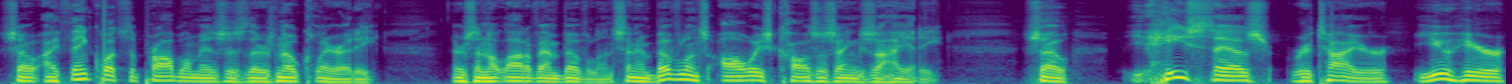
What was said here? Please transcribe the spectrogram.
So I think what's the problem is is there's no clarity. There's an, a lot of ambivalence, and ambivalence always causes anxiety. So he says retire. You hear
